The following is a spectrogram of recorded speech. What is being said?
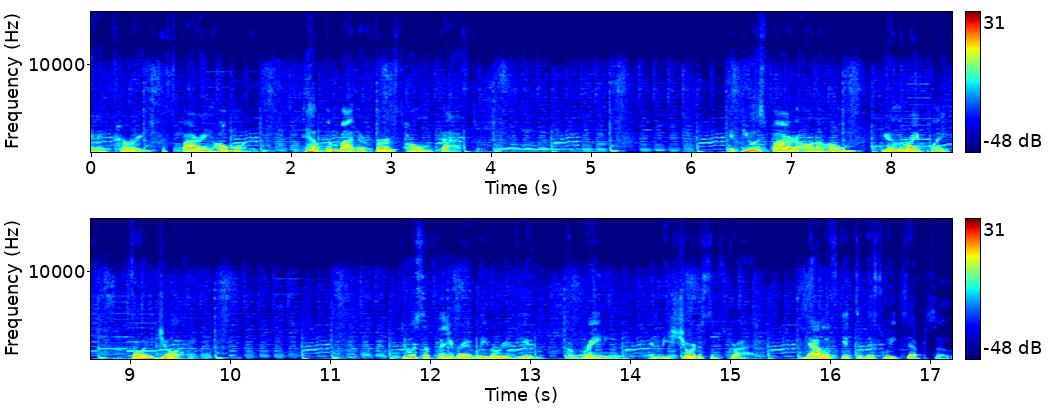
and encourage aspiring homeowners to help them buy their first home faster. If you aspire to own a home, you're in the right place. So enjoy. Do us a favor and leave a review, a rating, and be sure to subscribe. Now let's get to this week's episode.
